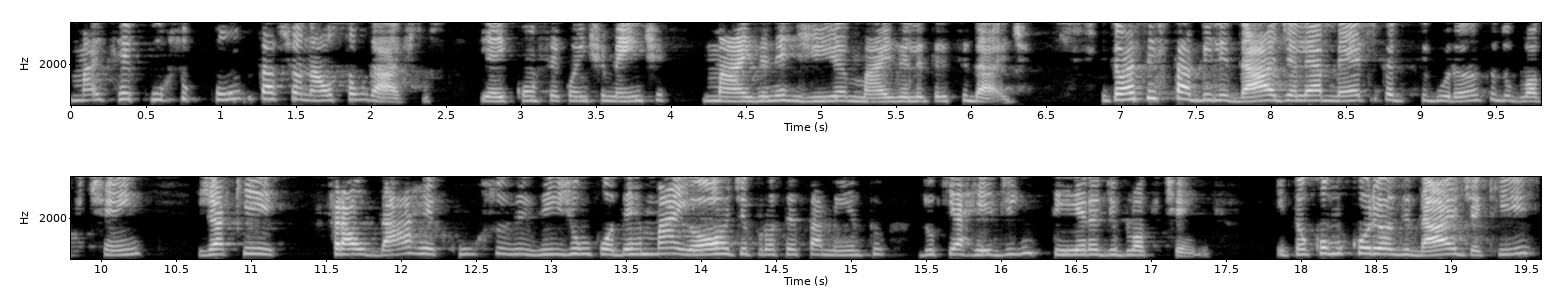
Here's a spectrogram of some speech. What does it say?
mais recurso computacional são gastos. E aí, consequentemente, mais energia, mais eletricidade. Então, essa estabilidade é a métrica de segurança do blockchain, já que fraudar recursos exige um poder maior de processamento do que a rede inteira de blockchains. Então, como curiosidade aqui,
